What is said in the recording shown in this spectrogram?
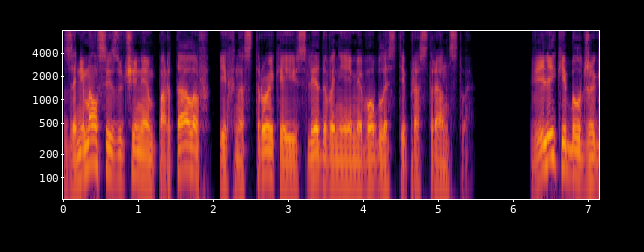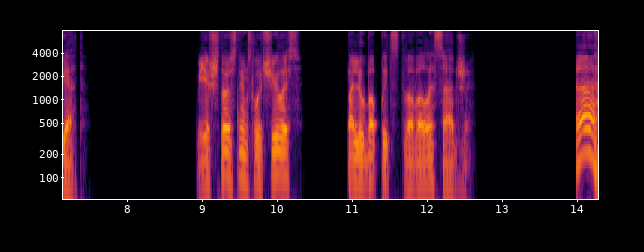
Занимался изучением порталов, их настройкой и исследованиями в области пространства. Великий был Джигат. «И что с ним случилось?» — полюбопытствовал Эсаджи. «А,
